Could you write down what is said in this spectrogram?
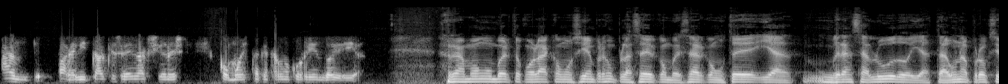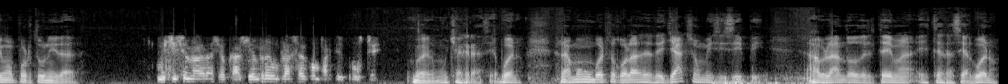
antes, para evitar que se den acciones como esta que están ocurriendo hoy día. Ramón Humberto Colá, como siempre es un placer conversar con usted y un gran saludo y hasta una próxima oportunidad. Muchísimas gracias, Oscar. Siempre es un placer compartir con usted. Bueno, muchas gracias. Bueno, Ramón Humberto Colá desde Jackson, Mississippi, hablando del tema este racial. Bueno.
